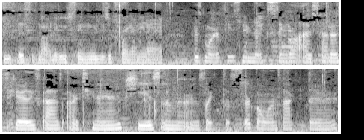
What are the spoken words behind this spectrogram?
This is not new. We've seen these. These are $4.99. There's more of these NYX single eyeshadows here. These guys are $2.99 a piece. And then there is like the circle ones back there.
